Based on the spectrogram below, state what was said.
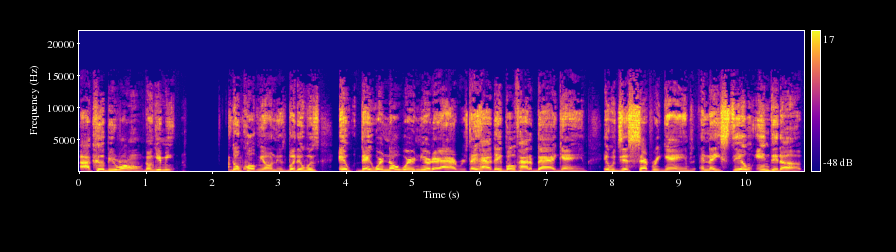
I could be wrong. Don't give me, don't quote me on this, but it was, it, they were nowhere near their average. They had, they both had a bad game. It was just separate games and they still ended up,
